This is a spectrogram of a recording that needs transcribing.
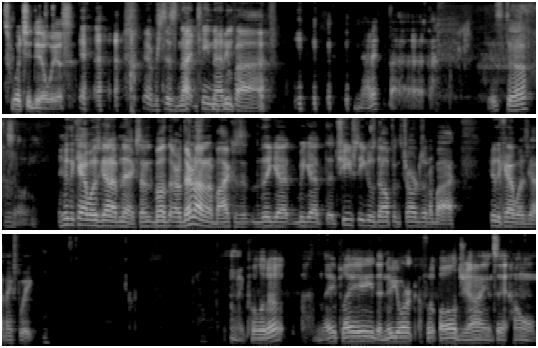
It's what you deal with. Ever since 1995, 95. it's tough. So, Who the Cowboys got up next? Well, they're not on a bye because they got we got the Chiefs, Eagles, Dolphins, Chargers on a bye. Who the Cowboys got next week? let me pull it up. They play the New York Football Giants at home.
